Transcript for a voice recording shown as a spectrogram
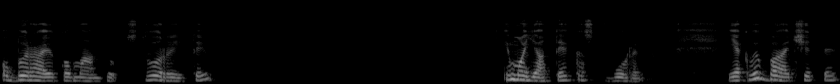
Обираю команду Створити. І моя тека створена. Як ви бачите,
